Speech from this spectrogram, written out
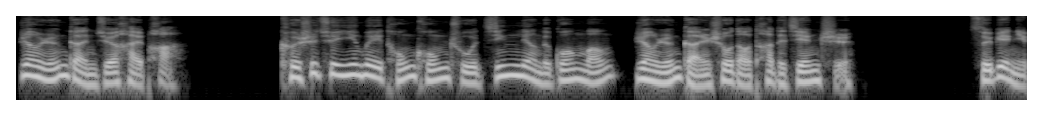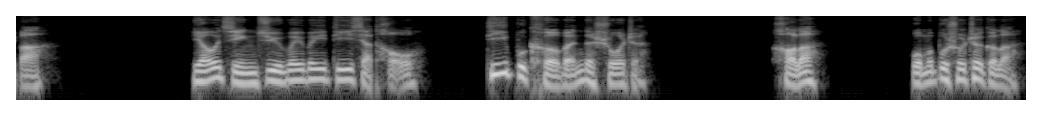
让人感觉害怕，可是却因为瞳孔处晶亮的光芒，让人感受到他的坚持。随便你吧，姚景句微微低下头，低不可闻的说着：“好了，我们不说这个了。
